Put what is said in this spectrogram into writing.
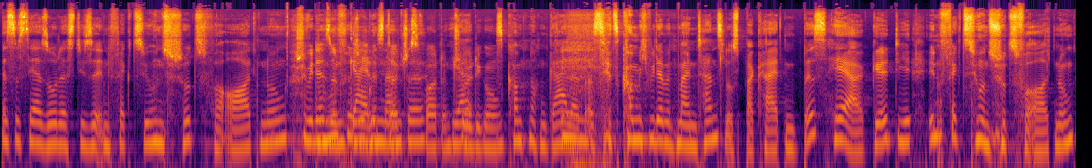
ist es ja so, dass diese Infektionsschutzverordnung. Schon wieder so ein geiles deutsches Wort, Entschuldigung. Ja, es kommt noch ein geiles. Also jetzt komme ich wieder mit meinen Tanzlosbarkeiten. Bisher gilt die Infektionsschutzverordnung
